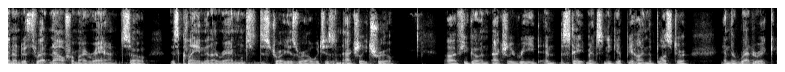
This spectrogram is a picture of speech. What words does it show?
and under threat now from Iran. So this claim that Iran wants to destroy Israel, which isn't actually true, uh, if you go and actually read and the statements and you get behind the bluster and the rhetoric,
